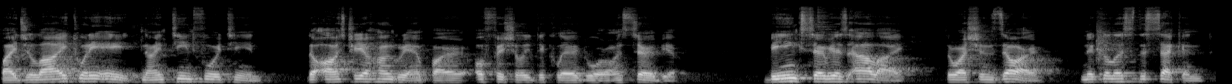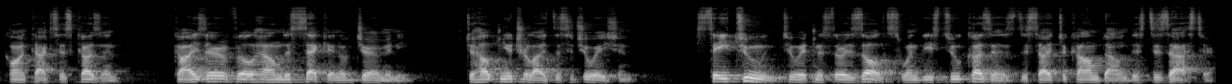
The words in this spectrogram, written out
By July 28, 1914, the Austria Hungary Empire officially declared war on Serbia. Being Serbia's ally, the Russian Tsar, Nicholas II, contacts his cousin, Kaiser Wilhelm II of Germany to help neutralize the situation. Stay tuned to witness the results when these two cousins decide to calm down this disaster.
